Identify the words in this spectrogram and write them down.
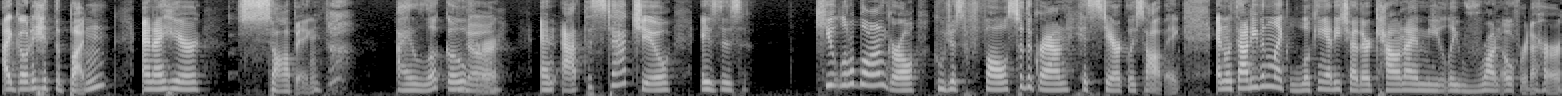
I go to hit the button and I hear sobbing. I look over No. and at the statue is this cute little blonde girl who just falls to the ground hysterically sobbing. And without even like looking at each other, Cal and I immediately run over to her.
